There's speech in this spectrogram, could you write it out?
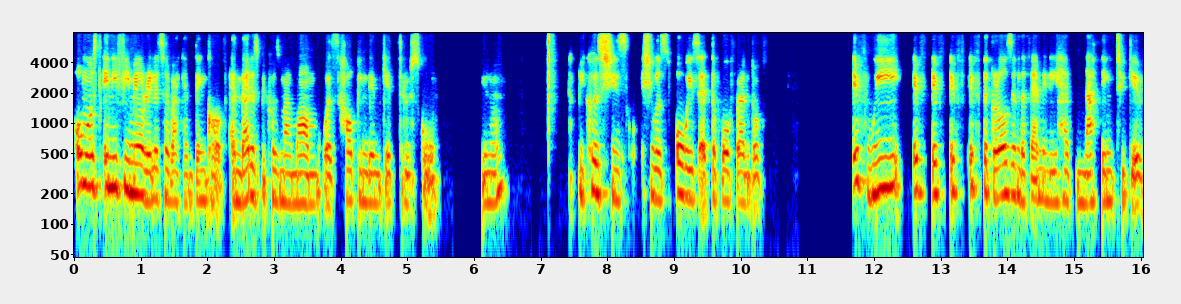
almost any female relative i can think of. And that is because my mom was helping them get through school you know? Because she's she was always at the forefront of if we if if if if the girls in the family have nothing to give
